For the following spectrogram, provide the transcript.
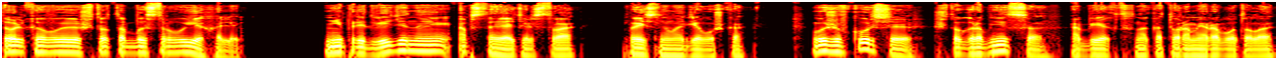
Только вы что-то быстро уехали. Непредвиденные обстоятельства, пояснила девушка. Вы же в курсе, что гробница, объект, на котором я работала,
